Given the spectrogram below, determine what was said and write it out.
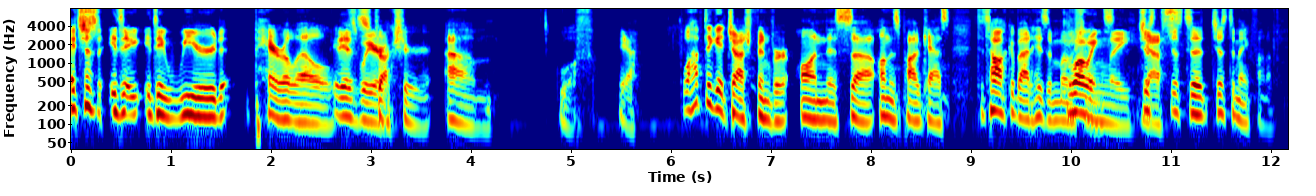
It's just it's a it's a weird parallel It is weird. structure. Um woof. Yeah. We'll have to get Josh Finver on this uh, on this podcast to talk about his emotions Glowingly, just yes. just to just to make fun of him.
